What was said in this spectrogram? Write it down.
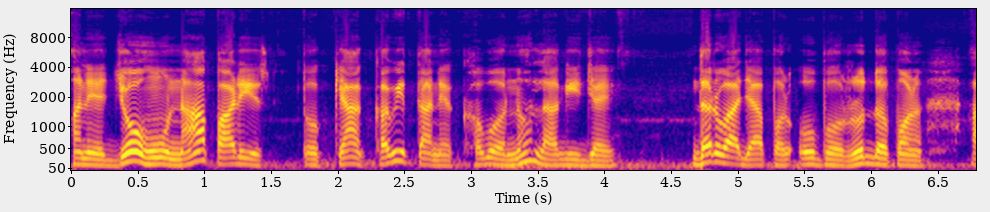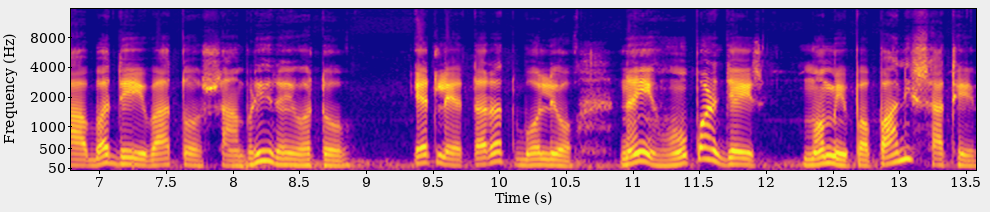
અને જો હું ના પાડીશ, તો ક્યાંક કવિતાને ખબર ન લાગી જાય. દરવાજા પર ઊભો રુદ્ર પણ આ બધી વાતો સાંભળી રહ્યો હતો. એટલે તરત બોલ્યો, નહીં, હું પણ જઈશ મમ્મી પપ્પાની સાથે.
